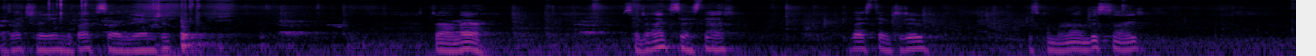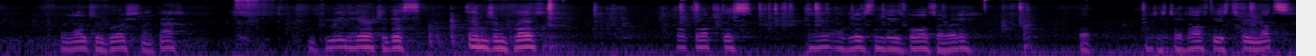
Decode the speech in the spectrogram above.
is actually in the back side of the engine. Down there. So to access that, the best thing to do is come around this side, bring out your brush like that, and come in here to this engine plate, open up this. I've loosened these bolts already, but I'll just take off these three nuts,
